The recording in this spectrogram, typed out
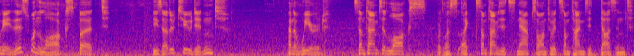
Okay, this one locks, but these other two didn't. Kind of weird. Sometimes it locks, or less, like sometimes it snaps onto it, sometimes it doesn't.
